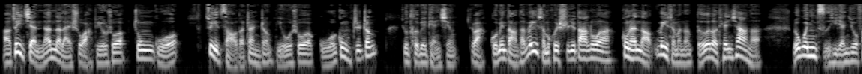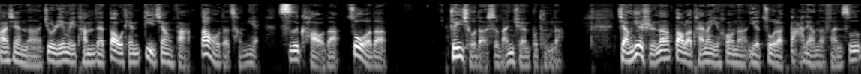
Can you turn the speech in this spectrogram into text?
啊。最简单的来说啊，比如说中国最早的战争，比如说国共之争，就特别典型，对吧？国民党它为什么会失去大陆啊？共产党为什么能得到天下呢？如果你仔细研究发现呢，就是因为他们在道天地相法道的层面思考的、做的、追求的是完全不同的。蒋介石呢，到了台湾以后呢，也做了大量的反思。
